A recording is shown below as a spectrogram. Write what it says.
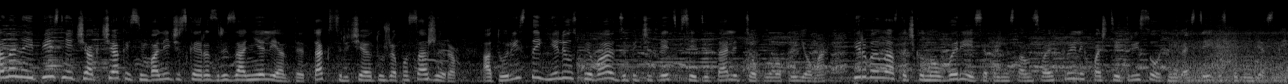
Национальные песни «Чак-чак» и символическое разрезание ленты. Так встречают уже пассажиров. А туристы еле успевают запечатлеть все детали теплого приема. Первая ласточка нового рейса принесла на своих крыльях почти три сотни гостей из Поднебесной.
